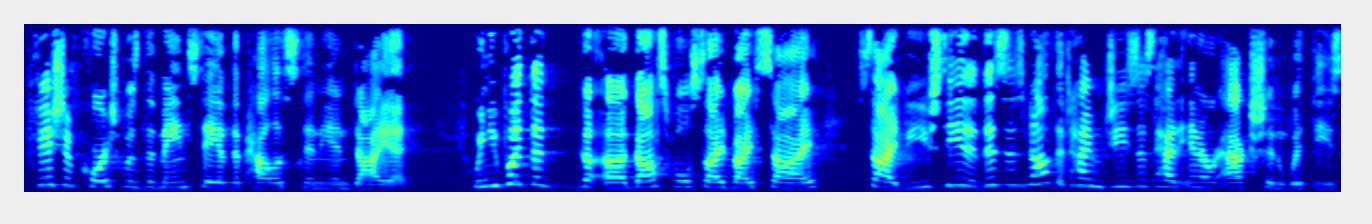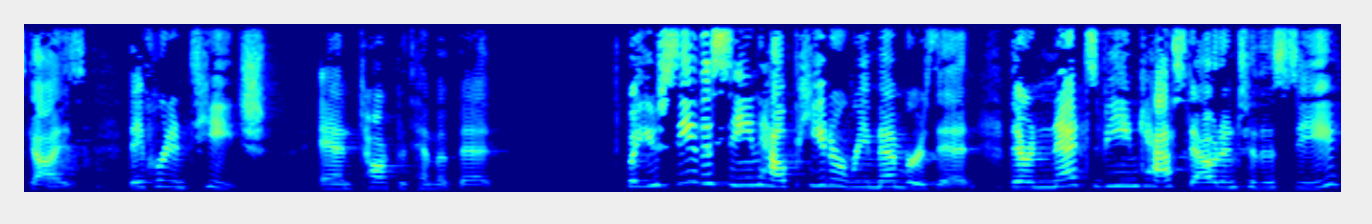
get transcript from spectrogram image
Fish, of course, was the mainstay of the Palestinian diet. When you put the uh, gospel side by side, side, you see that this is not the time Jesus had interaction with these guys. They've heard him teach and talked with him a bit. But you see the scene how Peter remembers it. Their nets being cast out into the sea,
